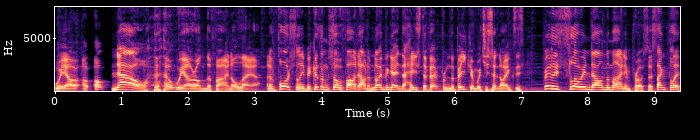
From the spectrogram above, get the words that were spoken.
we are... Oh, oh now we are on the final layer. And unfortunately, because I'm so far down, I'm not even getting the haste effect from the beacon, which is annoying because it's really slowing down the mining process. Thankfully,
